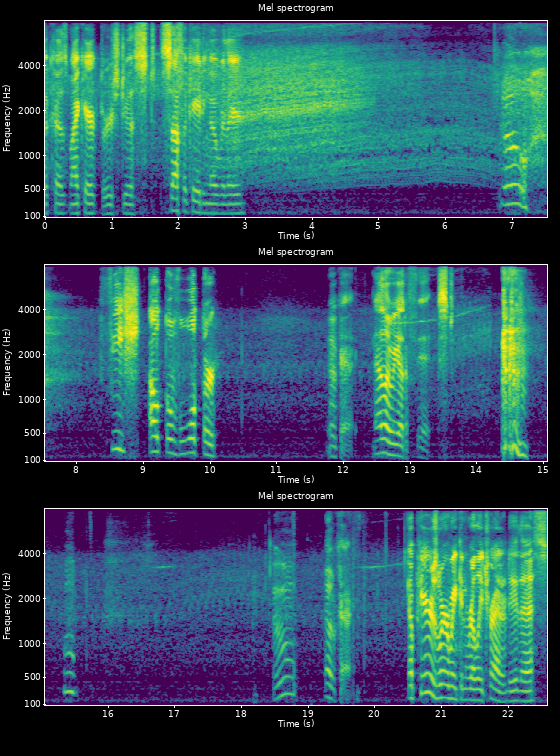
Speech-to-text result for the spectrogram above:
because uh, my character is just suffocating over there. Oh fish out of water. Okay, now that we got it fixed. Ooh. Ooh. Okay. Up here is where we can really try to do this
